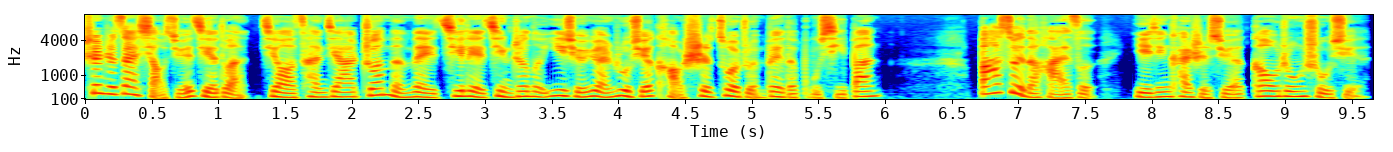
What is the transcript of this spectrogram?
甚至在小学阶段就要参加专门为激烈竞争的医学院入学考试做准备的补习班。八岁的孩子已经开始学高中数学。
